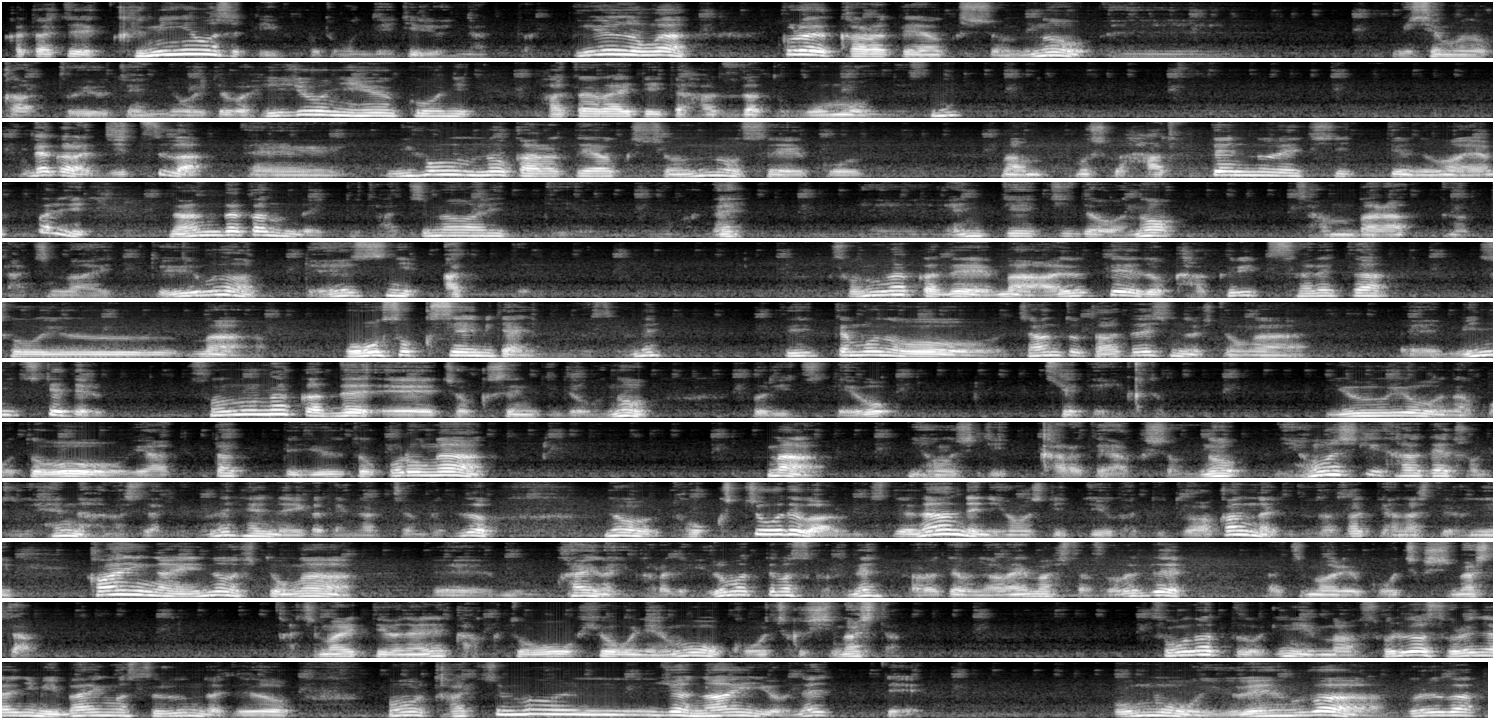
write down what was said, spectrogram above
形で組み合わせていくこともできるようになったというのが、これは空手アクションの、えー、見せ物化という点においては非常に有効に働いていたはずだと思うんですね。だから実は、えー、日本の空手アクションの成功まあ、もしくは発展の歴史っていうのはやっぱりなんだかんだ言って立ち回りっていうのがね、えー、円形軌道のチャンバラの立ち回りというものがベースにあってその中で、まあ、ある程度確立されたそういう、まあ、法則性みたいなものですよね。っていったものをちゃんと立石の人が、えー、身につけてる。その中で、えー、直線軌道の振り付けをつけていくというようなことをやったっていうところがまあ日本式空手アクションの日本式空手アクションっていう変な話だけどね変な言い方になっちゃうんだけどの特徴ではあるんです。でなんで日本式っていうかっていうと分かんないけどささっき話したように海外の人が、えー、もう海外に空手広まってますからね。空手を習いました。それで立ち回りを構築しました。立ち回りって言わないね。格闘表現を構築しました。そうなった時に、まあ、それはそれなりに見栄えがするんだけど、この立ち回りじゃないよねって思うゆえんは、それは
